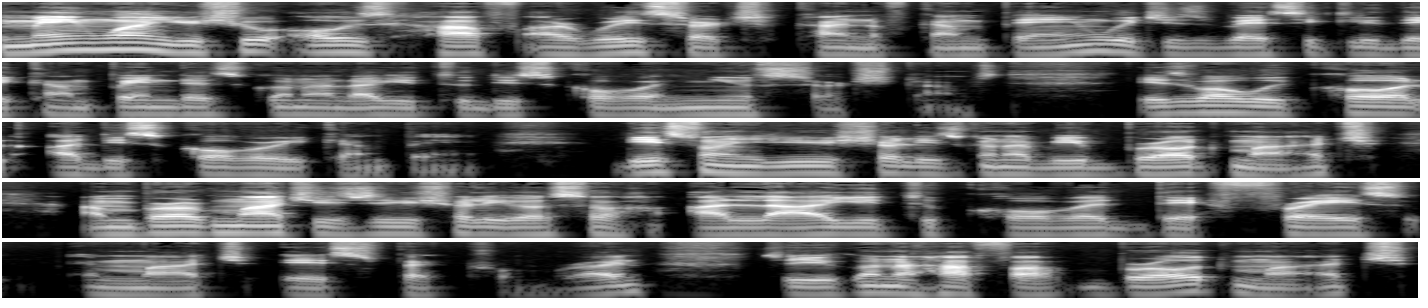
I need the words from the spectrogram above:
main one, you should always have a research kind of campaign, which is basically the campaign that's going to allow you to discover new search terms. This is what we call a discovery campaign. This one usually is going to be broad match, and broad match is usually also allow you to cover the phrase and match a spectrum, right? So you're going to have a broad match,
